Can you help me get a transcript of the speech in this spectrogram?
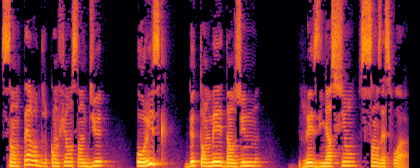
sans perdre confiance en Dieu au risque de tomber dans une résignation sans espoir.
